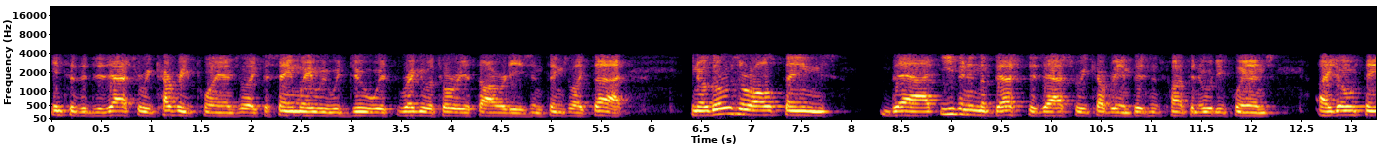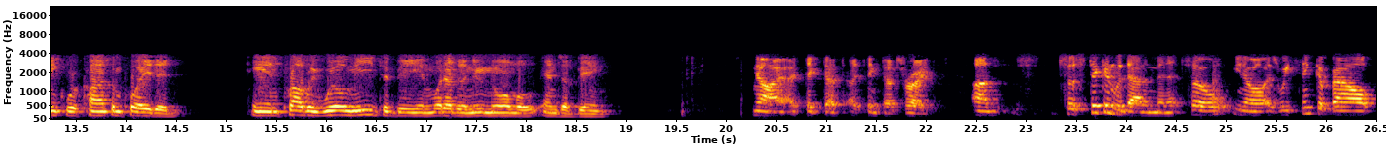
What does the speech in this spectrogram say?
into the disaster recovery plans, like the same way we would do with regulatory authorities and things like that. You know, those are all things that even in the best disaster recovery and business continuity plans, I don't think were contemplated and probably will need to be in whatever the new normal ends up being. No, I, I think that I think that's right. Um, so sticking with that a minute. So you know, as we think about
